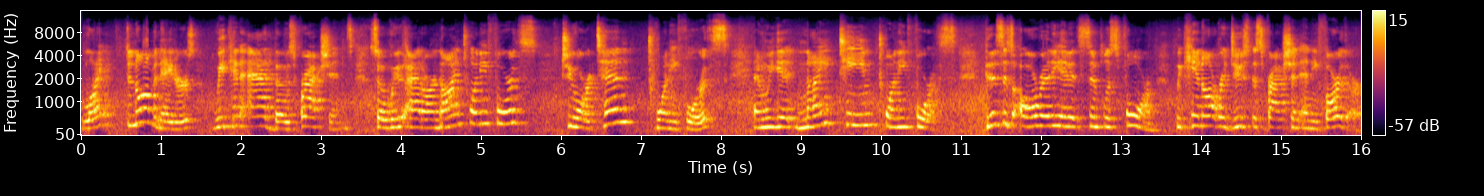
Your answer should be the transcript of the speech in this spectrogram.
like denominators, we can add those fractions. So we add our 9 24ths to our 10 24ths, and we get 19 24ths. This is already in its simplest form. We cannot reduce this fraction any farther.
